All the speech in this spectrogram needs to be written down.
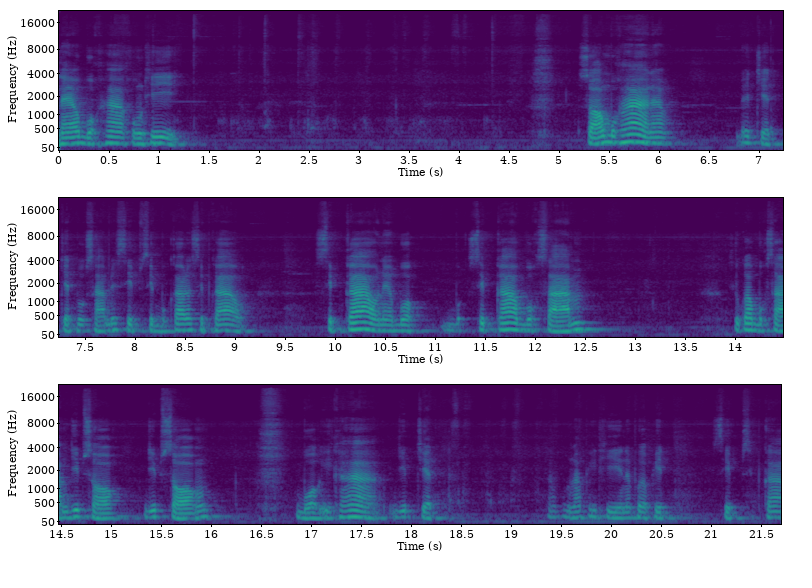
แล้วบวกห้าคงที่สองบวกห้านะครับ ได้เจ็ดเจ็ดบวกสามได้สิบสิบบวกเก้าได้สิบเก้าสิบเก้าเนี่ยบวกสิบเก้าบวกสามสิบเก้าบวกสามยี่สิบสองยี่สิบสองบวกอีกห้ายี่สิบเจ็ดนะผมนับอีกทีนะเผื่อผิดสิบสิบเก้า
